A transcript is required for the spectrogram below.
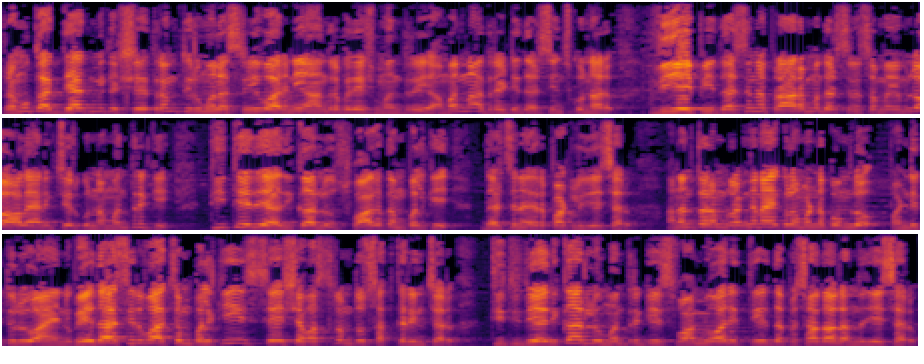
ప్రముఖ ఆధ్యాత్మిక క్షేత్రం తిరుమల శ్రీవారిని ఆంధ్రప్రదేశ్ మంత్రి అమర్నాథ్ రెడ్డి దర్శించుకున్నారు. వీఐపీ దర్శన ప్రారంభ దర్శన సమయంలో ఆలయానికి చేరుకున్న మంత్రికి తీతేదే అధికారులు స్వాగతం పలికి దర్శన ఏర్పాట్లు చేశారు. అనంతరం రంగనాయకుల మండపంలో పండితులు ఆయన వేదాశీర్వాచం పలికి శేష వస్త్రంతో సత్కరించారు. టీటీడీ అధికారులు మంత్రికి స్వామివారి తీర్థ ప్రసాదాలు అందజేశారు.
